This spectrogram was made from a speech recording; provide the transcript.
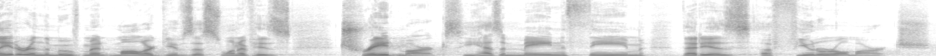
Later in the movement, Mahler gives us one of his trademarks. He has a main theme that is a funeral march.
